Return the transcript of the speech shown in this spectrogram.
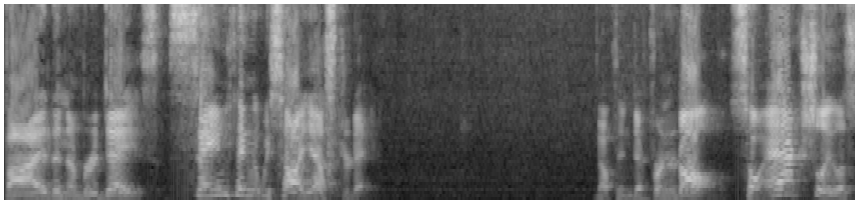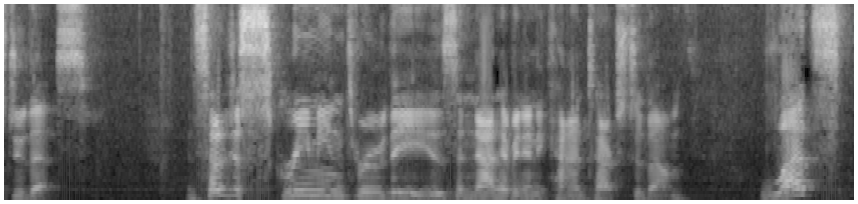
by the number of days. Same thing that we saw yesterday. Nothing different at all. So actually, let's do this. Instead of just screaming through these and not having any context to them, let's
